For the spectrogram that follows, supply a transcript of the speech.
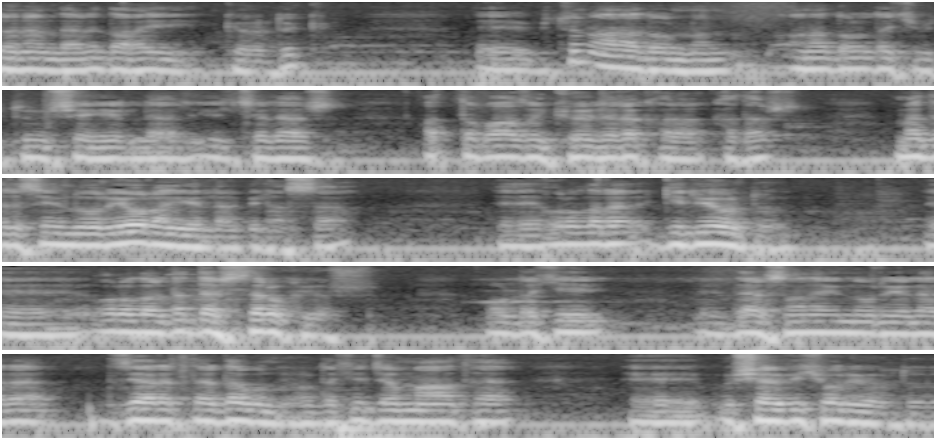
dönemlerini daha iyi gördük. E, bütün Anadolu'nun, Anadolu'daki bütün şehirler, ilçeler, hatta bazen köylere kadar- medresenin doğruya olan yerler bilhassa e, oralara gidiyordu. E, oralarda dersler okuyor. Oradaki e, dershane nuriyelere ziyaretlerde bulunuyor. Oradaki cemaate e, müşevvik oluyordu.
